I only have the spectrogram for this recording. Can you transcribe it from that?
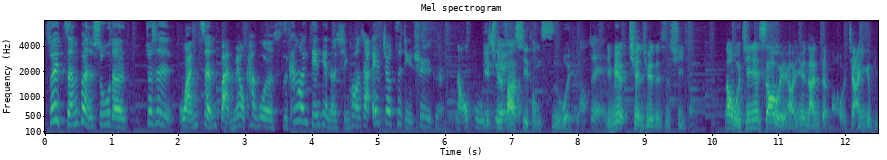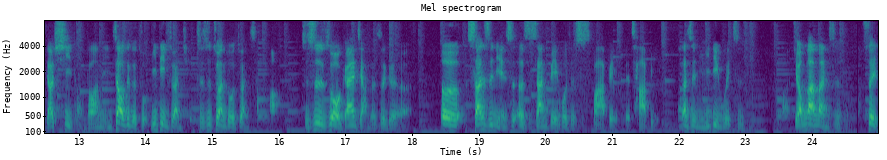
所以整本书的就是完整版没有看过的，只看到一点点的情况下，哎，就自己去脑补，也缺乏系统思维了。对，你没有欠缺的是系统。那我今天稍微啊，因为难得嘛，我讲一个比较系统的方式，你照这个做一定赚钱，只是赚多赚少啊，只是说我刚才讲的这个二三十年是二十三倍或者是十八倍的差别，但是你一定会致富啊，就要慢慢致富。所以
